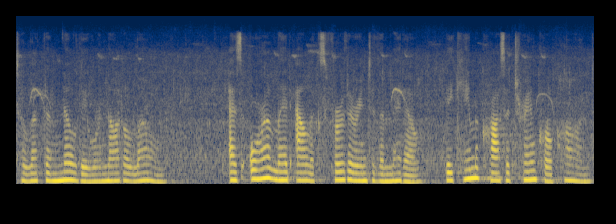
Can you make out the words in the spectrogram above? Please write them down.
to let them know they were not alone. As Aura led Alex further into the meadow, they came across a tranquil pond.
